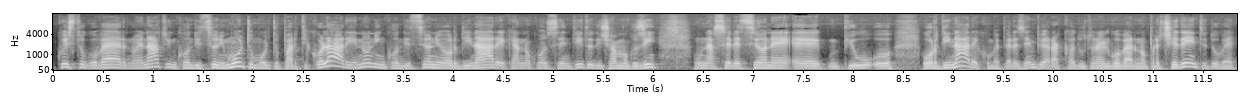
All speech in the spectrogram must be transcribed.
questo governo è nato in condizioni molto molto particolari e non in condizioni ordinarie che hanno consentito, diciamo così, una selezione eh, più uh, ordinaria, come per esempio era accaduto nel governo precedente, dove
